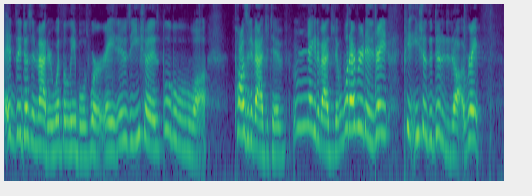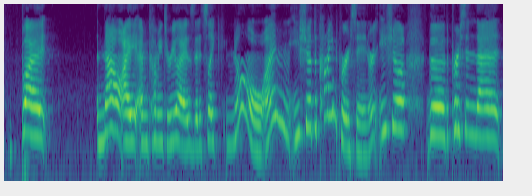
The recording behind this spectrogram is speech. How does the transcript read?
It, it doesn't matter what the labels were, right? It was Esha is blah blah blah blah blah. Positive adjective, negative adjective, whatever it is, right? P- Esha the da da da da, right? But now I am coming to realize that it's like, no, I'm Esha the kind person, or Esha the the person that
